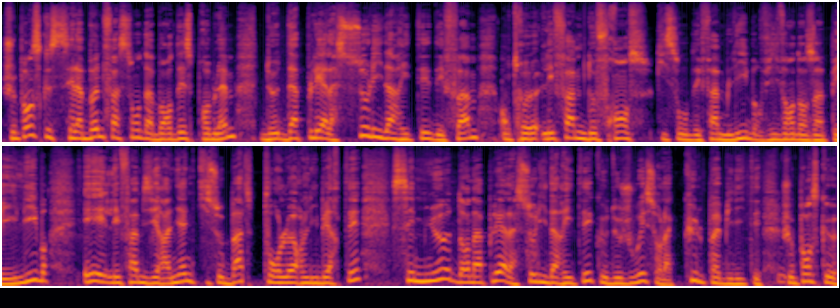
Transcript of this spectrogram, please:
je pense que c'est la bonne façon d'aborder ce problème, de d'appeler à la solidarité des femmes entre les femmes de France qui sont des femmes libres vivant dans un pays libre et les femmes iraniennes qui se battent pour leur liberté. C'est mieux d'en appeler à la solidarité que de jouer sur la culpabilité. Je pense que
